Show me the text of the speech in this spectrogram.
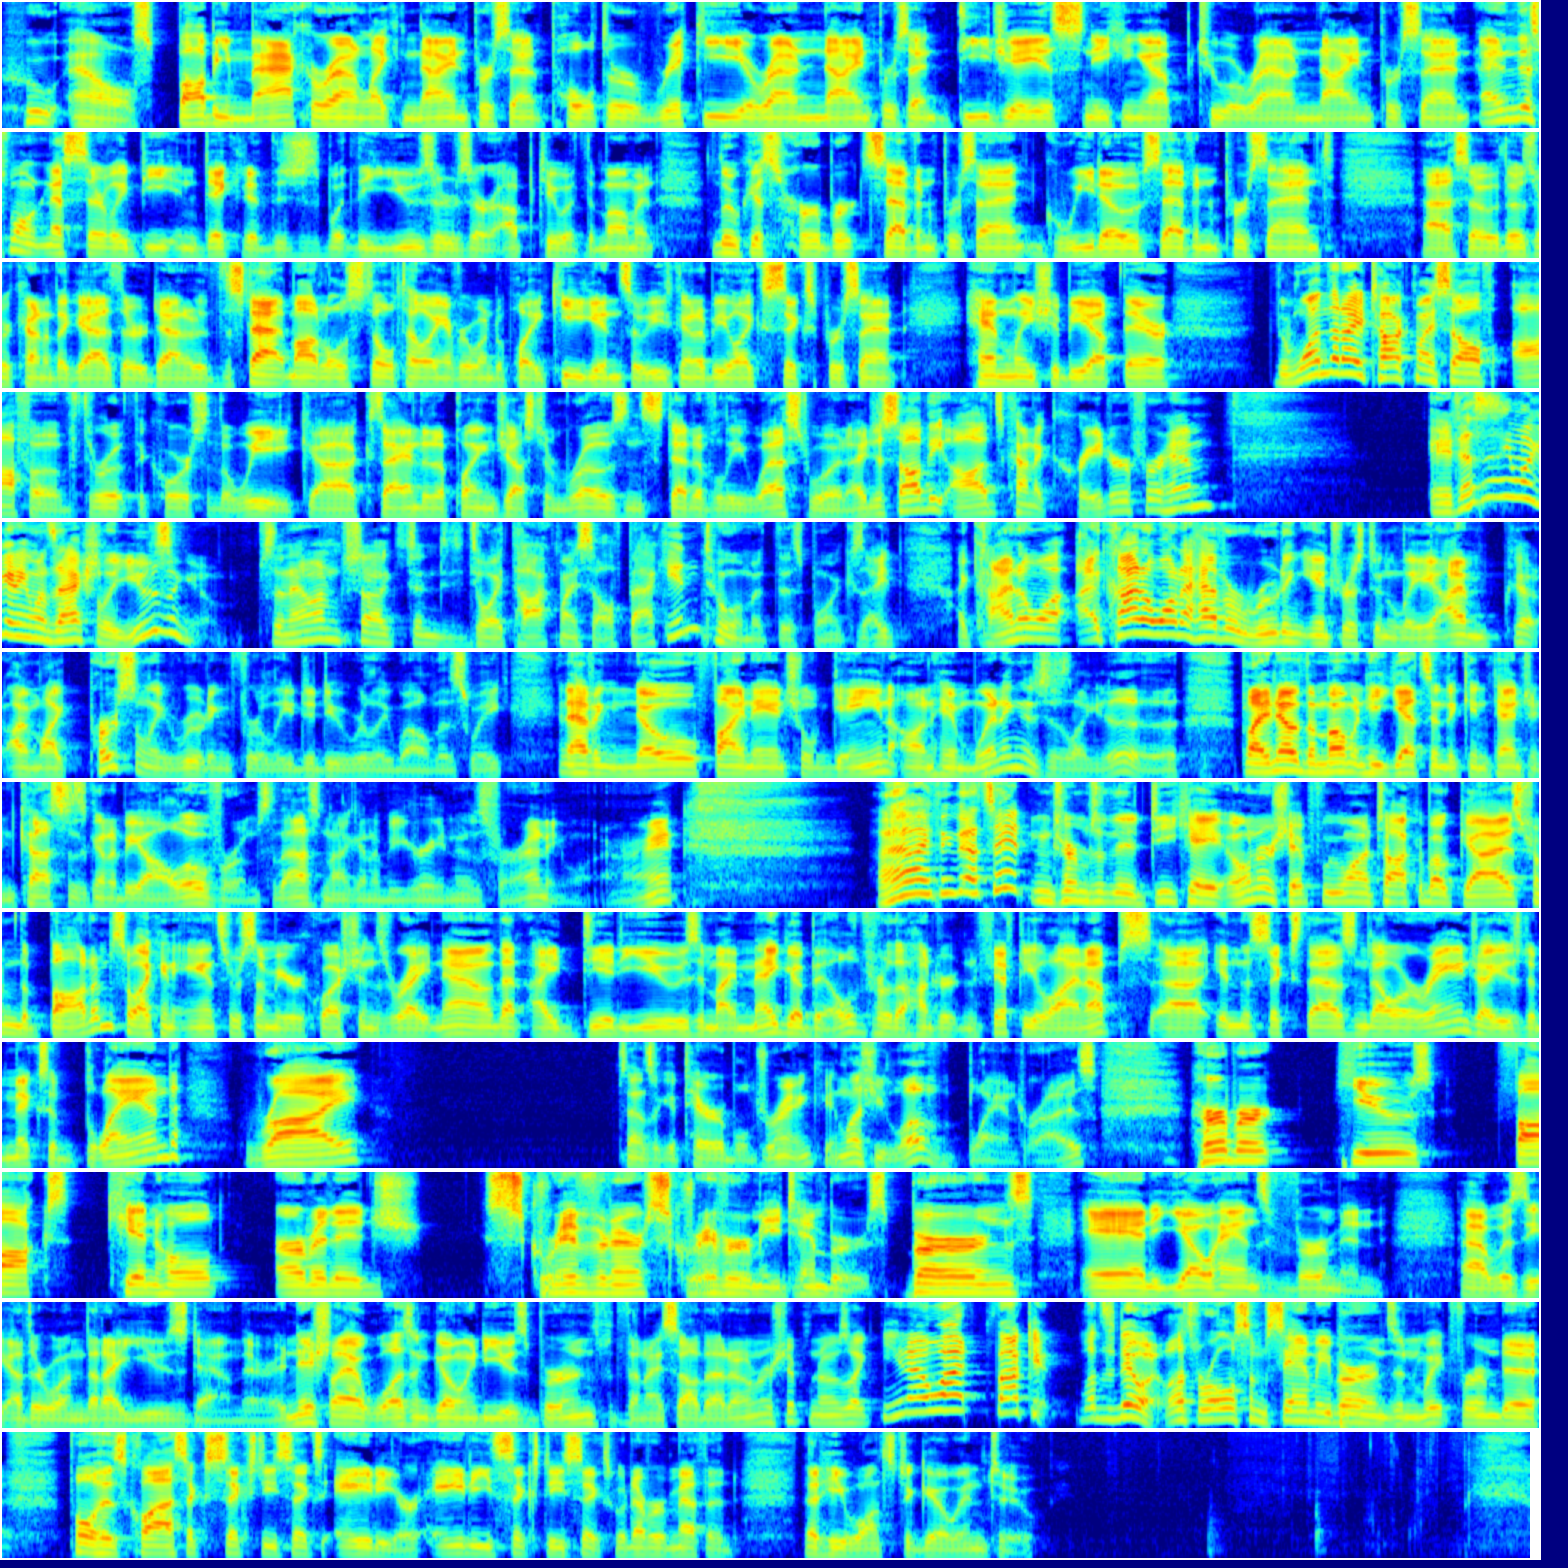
Who else? Bobby Mack around like 9%, Poulter, Ricky around 9%, DJ is sneaking up to around 9%. And this won't necessarily be indicative. This is what the users are up to at the moment. Lucas Herbert, 7%, Guido, 7%. Uh, so those are kind of the guys that are down. The stat model is still telling everyone to play Keegan, so he's going to be like 6%. Henley should be up there. The one that I talked myself off of throughout the course of the week, because uh, I ended up playing Justin Rose instead of Lee Westwood, I just saw the odds kind of crater for him. It doesn't seem like anyone's actually using him. So now I'm shocked. Do I talk myself back into him at this point? Because I, I kind of want, I kind of want to have a rooting interest in Lee. I'm, I'm like personally rooting for Lee to do really well this week, and having no financial gain on him winning is just like, ugh. But I know the moment he gets into contention, Cuss is going to be all over him. So that's not going to be great news for anyone. All right. I think that's it in terms of the DK ownership. We want to talk about guys from the bottom, so I can answer some of your questions right now that I did use in my mega build for the 150 lineups uh, in the $6,000 range. I used a mix of bland, rye, sounds like a terrible drink, unless you love bland ryes, Herbert, Hughes, Fox, Kinhult, Armitage, Scrivener, Scriver Me Timbers, Burns, and Johannes Veerman uh, was the other one that I used down there. Initially, I wasn't going to use Burns, but then I saw that ownership and I was like, you know what? Fuck it. Let's do it. Let's roll some Sammy Burns and wait for him to pull his classic 6680 or 8066, whatever method that he wants to go into.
